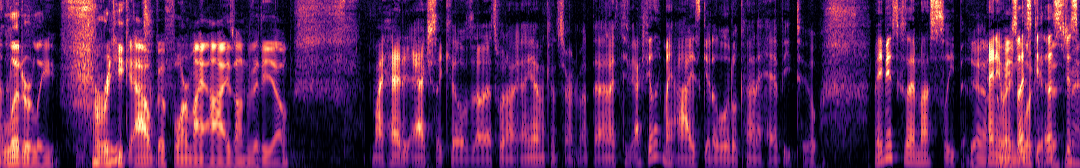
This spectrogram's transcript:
literally freak out before my eyes on video. My head it actually kills though. That's what I, I am concerned about that. And I th- I feel like my eyes get a little kind of heavy too. Maybe it's because I'm not sleeping. Yeah, I Anyways, mean, let's get, let's just man.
